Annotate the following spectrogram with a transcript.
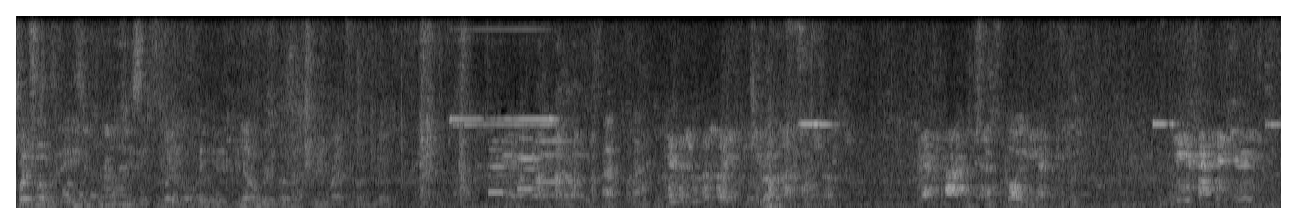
Хочешь рубли? Не, рубли тоже. Dear passengers, do you remain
